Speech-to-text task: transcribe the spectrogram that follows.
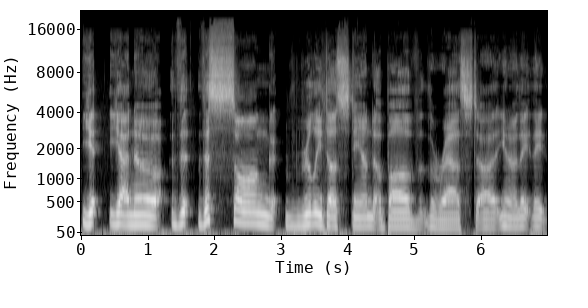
yeah yeah no th- this song really does stand above the rest uh you know they they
